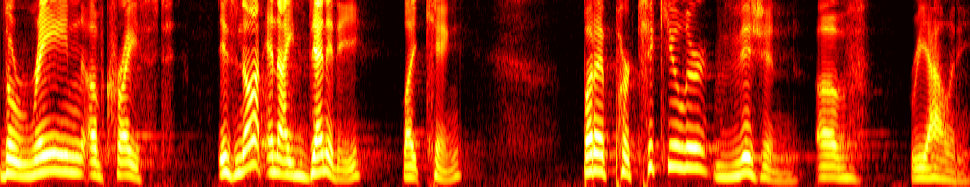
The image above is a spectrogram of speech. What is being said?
The reign of Christ is not an identity like king, but a particular vision of reality.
